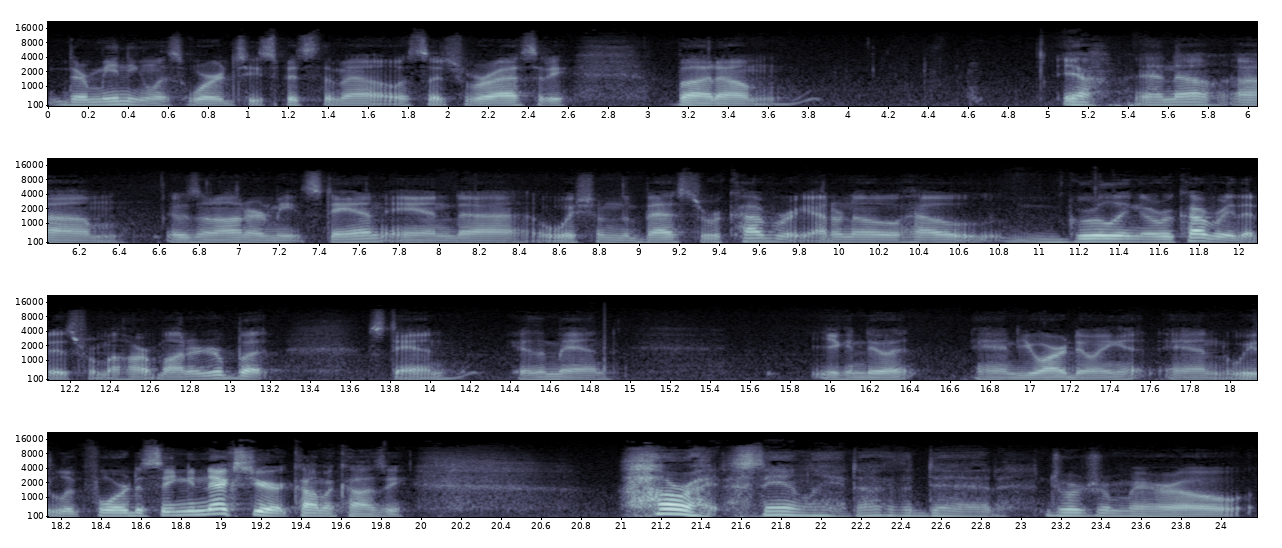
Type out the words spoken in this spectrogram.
they're meaningless words. He spits them out with such veracity, but um, yeah, and no, um, it was an honor to meet Stan, and uh, wish him the best recovery. I don't know how grueling a recovery that is from a heart monitor, but Stan, you're the man. You can do it, and you are doing it, and we look forward to seeing you next year at Comikaze. All right, Stan Lee, Doc of the Dead, George Romero.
